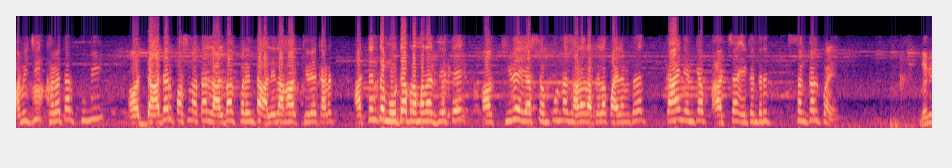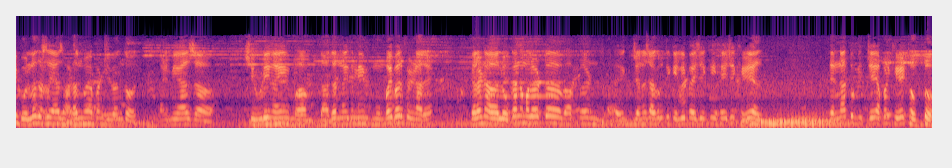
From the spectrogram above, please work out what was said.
आम्ही जी खरं तर तुम्ही दादरपासून आता लालबाग पर्यंत आलेला हा खिळे काढत. अत्यंत मोठ्या प्रमाणात जे ते खिळे या संपूर्ण झाडावर आपल्याला पाहायला मिळतात. काय नेमक्या आजचा एकंदरीत संकल्प आहे? नाही मी बोललो तसं या झाडांमुळे आपण जिवंत आहोत. आणि मी आज शिवडी नाही दादर नाही तर मी मुंबईभर फिरणार आहे. कारण लोकांना मला वाटतं आपण एक जनजागृती केली पाहिजे की हे जे खेळ आहेत त्यांना तुम्ही जे आपण खेळ ठोकतो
